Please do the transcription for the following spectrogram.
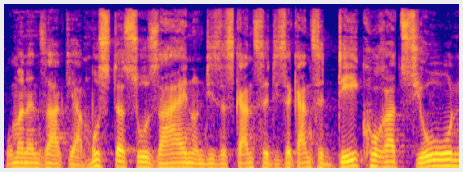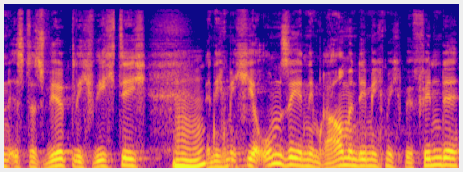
wo man dann sagt, ja, muss das so sein? Und dieses ganze, diese ganze Dekoration, ist das wirklich wichtig? Mhm. Wenn ich mich hier umsehe in dem Raum, in dem ich mich befinde,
